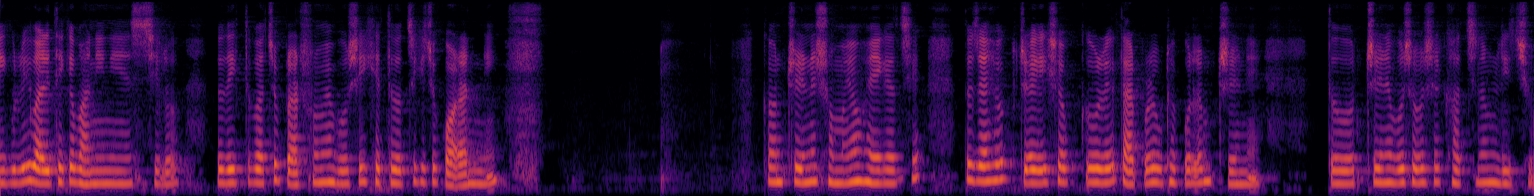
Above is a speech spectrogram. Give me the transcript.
এইগুলোই বাড়ি থেকে বানিয়ে নিয়ে এসেছিল। তো দেখতে পাচ্ছ প্ল্যাটফর্মে বসেই খেতে হচ্ছে কিছু করার নেই। কারণ ট্রেনের সময়ও হয়ে গেছে। তো যাই হোক এইসব করে তারপরে উঠে পড়লাম ট্রেনে। তো ট্রেনে বসে বসে খাচ্ছিলাম লিচু।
